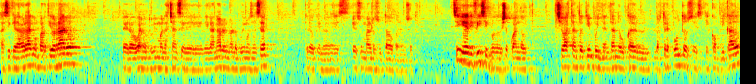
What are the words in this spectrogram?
Así que la verdad que un partido raro, pero bueno, tuvimos las chances de, ganarlo y no lo pudimos hacer. Creo que es un mal resultado para nosotros. Sí, es difícil porque cuando llevas tanto tiempo intentando buscar los tres puntos es, complicado.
